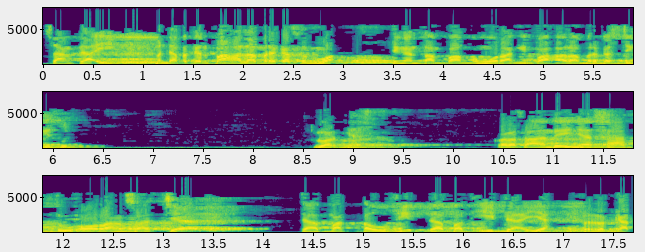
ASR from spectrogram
Sang dai mendapatkan pahala mereka semua dengan tanpa mengurangi pahala mereka sedikit pun. Luar biasa. Kalau seandainya satu orang saja dapat taufik, dapat hidayah berkat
